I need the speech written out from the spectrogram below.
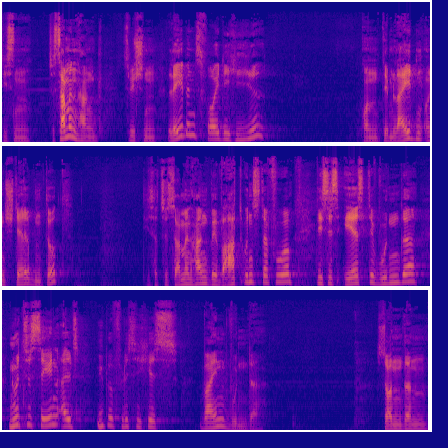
Diesen Zusammenhang zwischen Lebensfreude hier und dem Leiden und Sterben dort, dieser Zusammenhang bewahrt uns davor, dieses erste Wunder nur zu sehen als überflüssiges Weinwunder sondern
